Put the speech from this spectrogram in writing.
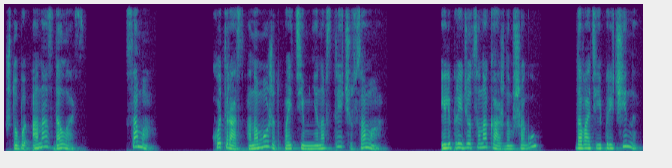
чтобы она сдалась. Сама. Хоть раз она может пойти мне навстречу сама. Или придется на каждом шагу давать ей причины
